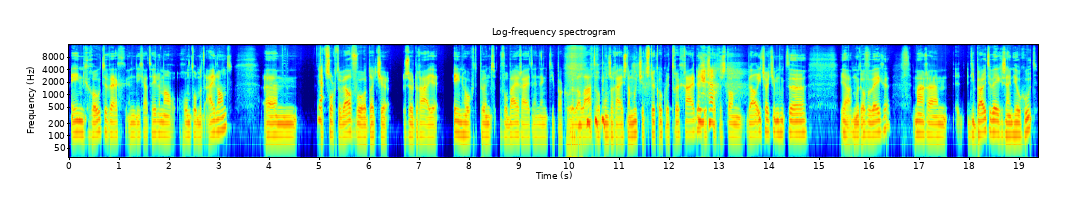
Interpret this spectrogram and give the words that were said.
één grote weg en die gaat helemaal rondom het eiland. Ehm, Ja. Dat zorgt er wel voor dat je zodra je één hoogtepunt voorbij rijdt en denkt die pakken we wel later op onze reis, dan moet je het stuk ook weer terugrijden. Dus dat is dan wel iets wat je moet, eh, ja, moet overwegen. Maar ehm, die buitenwegen zijn heel goed.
